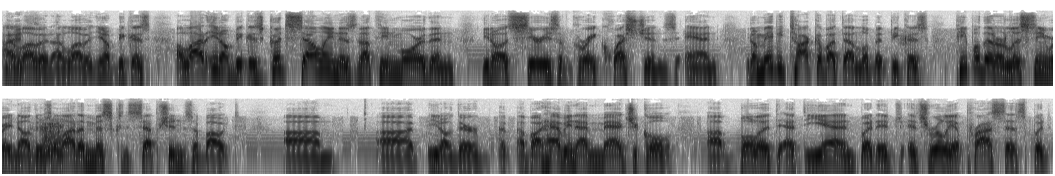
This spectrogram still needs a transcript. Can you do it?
I love it. I love it. You know, because a lot, you know, because good selling is nothing more than, you know, a series of great questions. And, you know, maybe talk about that a little bit because people that are listening right now, there's a lot of misconceptions about, um, uh, you know, they're about having that magical uh, bullet at the end, but it, it's really a process. But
